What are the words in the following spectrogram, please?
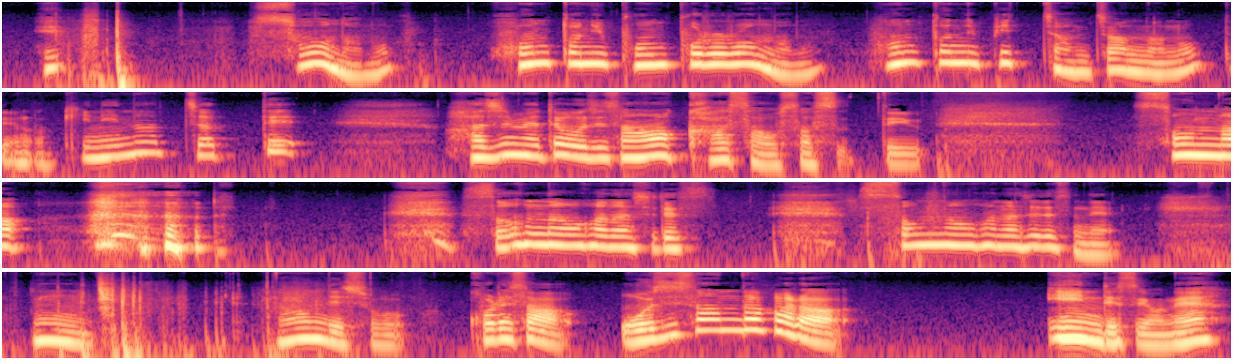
「えそうなの？本当にポンポロロンなの？本当にピッチャンちゃんなの?」っていうのが気になっちゃって初めておじさんは傘を差すっていう。そんな そんなお話です。そんなお話ですね。うん。何でしょう。これさおじさんだからいいんですよね。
